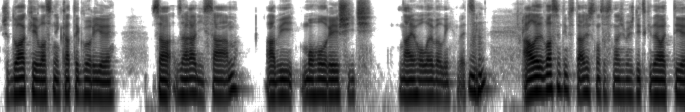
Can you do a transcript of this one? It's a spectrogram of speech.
že do akej vlastne kategórie sa zaradí sám, aby mohol riešiť na jeho levely veci. Mhm. Ale vlastne tým stážistom sa snažíme vždycky dávať tie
